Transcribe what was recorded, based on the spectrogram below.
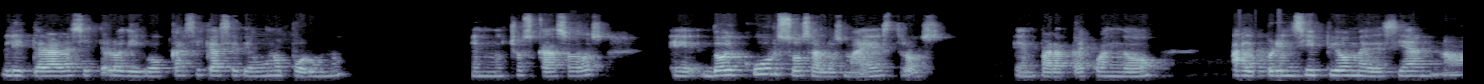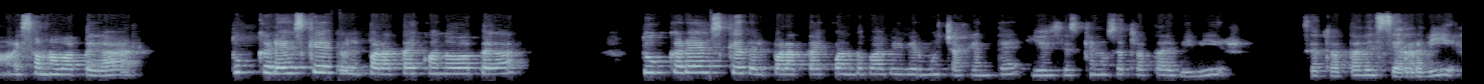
literal, así te lo digo, casi casi de uno por uno, en muchos casos. Eh, doy cursos a los maestros en para taekwondo, al principio me decían, no, eso no va a pegar. ¿Tú crees que el para taekwondo va a pegar? ¿Tú crees que del para taekwondo va a vivir mucha gente? Y yo decía, es que no se trata de vivir, se trata de servir,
